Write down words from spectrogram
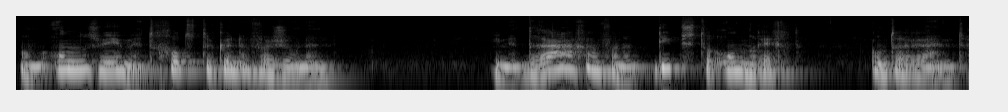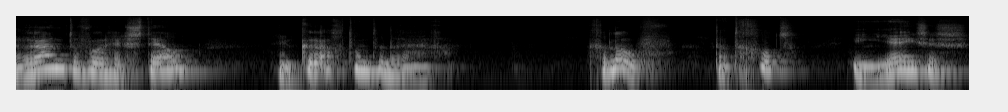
om ons weer met God te kunnen verzoenen. In het dragen van het diepste onrecht komt er ruimte. Ruimte voor herstel en kracht om te dragen. Geloof dat God in Jezus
